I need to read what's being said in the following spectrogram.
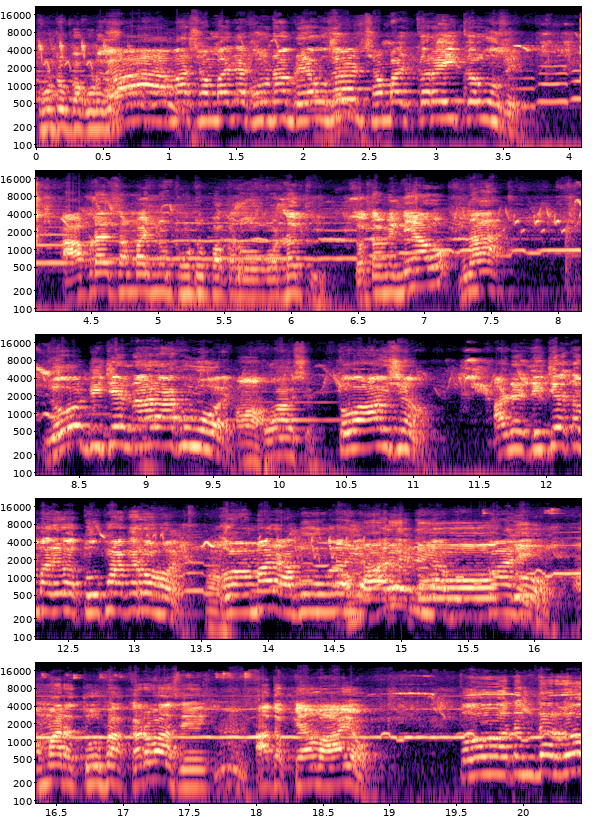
ઠૂંઠું પકડું છે? હા અમારા સમાજના ઠોંઠામાં રહેવું છે ને સમાજ કરે એ કરવું છે. આપણે સમાજનું ઠૂંઠું પકડવું નથી. તો તમે નહીં આવો? ના. જો ડીજે ના રાખવું હોય તો આવશે. તો આવશે. અને ડીજે તમારે એવા તોફા કરવા હોય તો અમારે આબુ અમારે અમારે તોફા કરવા છે આ તો કહેવા આવ્યો તો તમે જો.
